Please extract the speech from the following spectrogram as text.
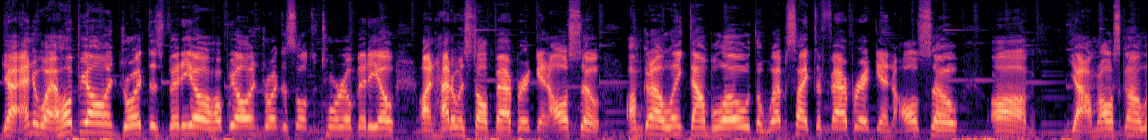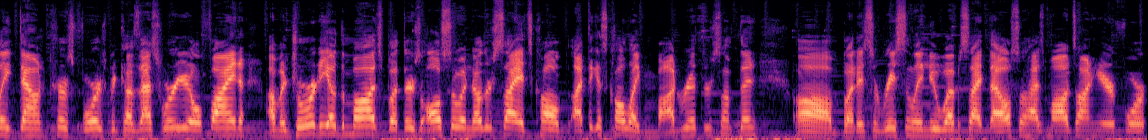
yeah, anyway, I hope you all enjoyed this video. I hope you all enjoyed this little tutorial video on how to install Fabric. And also, I'm going to link down below the website to Fabric and also, um, yeah, I'm also going to link down CurseForge because that's where you'll find a majority of the mods, but there's also another site, it's called, I think it's called like Modrinth or something, um, but it's a recently new website that also has mods on here for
